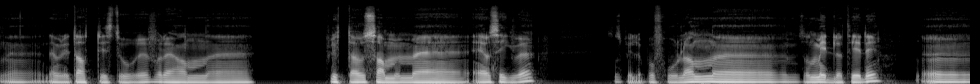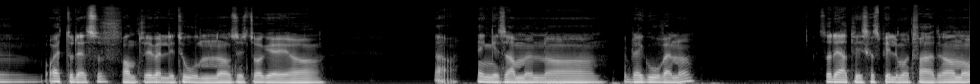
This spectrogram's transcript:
Det er jo litt artig historie, fordi han flytta jo sammen med jeg og Sigve, som spiller på Froland, sånn midlertidig. Og etter det så fant vi veldig tonen og syntes det var gøy å, ja, henge sammen, og ble gode venner. Så det at vi skal spille mot Ferdinand nå,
